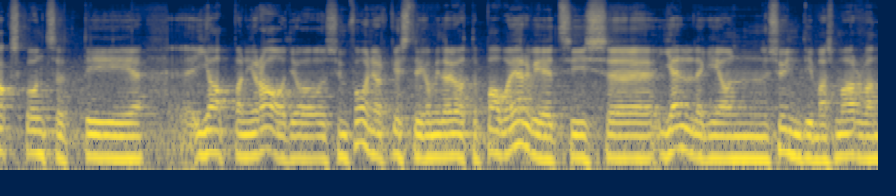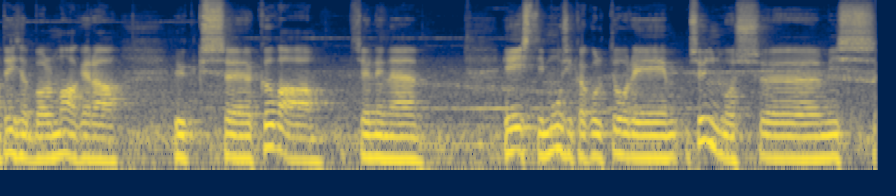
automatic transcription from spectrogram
kaks kontserti Jaapani raadiosümfooniaorkestriga, mida juhatab Paavo Järvi, et siis jällegi on sündimas, ma arvan, teisel pool maakera üks kõva selline Eesti muusikakultuuri sündmus, äh, mis,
